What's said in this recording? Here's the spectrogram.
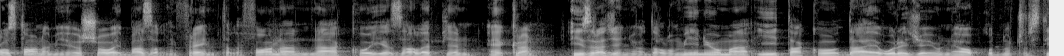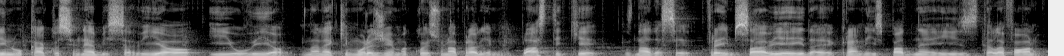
Ostao nam je još ovaj bazalni frame telefona na koji je zalepljen ekran. Izrađen je od aluminijuma i tako daje uređaju neophodnu čvrstinu kako se ne bi savijao i uvijao. Na nekim uređajima koji su napravljeni od plastike zna da se frame savije i da ekran ispadne iz telefona.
